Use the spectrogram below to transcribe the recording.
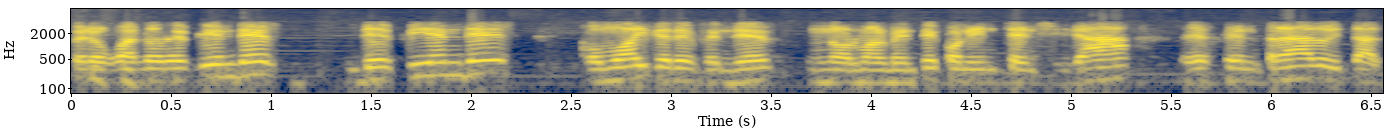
Pero cuando defiendes, defiendes como hay que defender normalmente, con intensidad, eh, centrado y tal.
